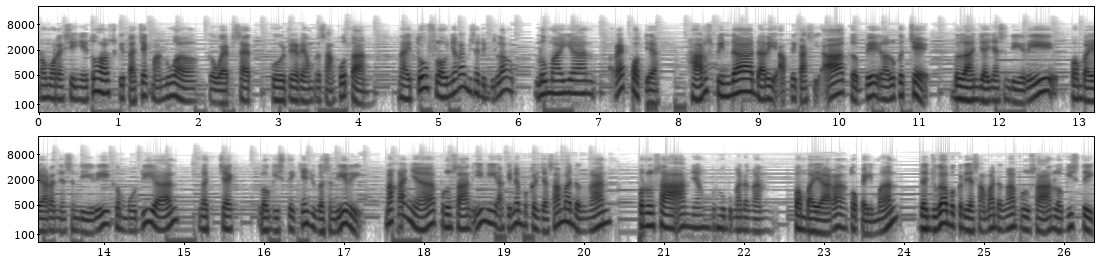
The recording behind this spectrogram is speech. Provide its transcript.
nomor resinya itu harus kita cek manual ke website kurir yang bersangkutan. Nah itu flownya kan bisa dibilang lumayan repot ya harus pindah dari aplikasi A ke B lalu ke C belanjanya sendiri pembayarannya sendiri kemudian ngecek logistiknya juga sendiri Makanya perusahaan ini akhirnya bekerja sama dengan perusahaan yang berhubungan dengan pembayaran atau payment dan juga bekerja sama dengan perusahaan logistik.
